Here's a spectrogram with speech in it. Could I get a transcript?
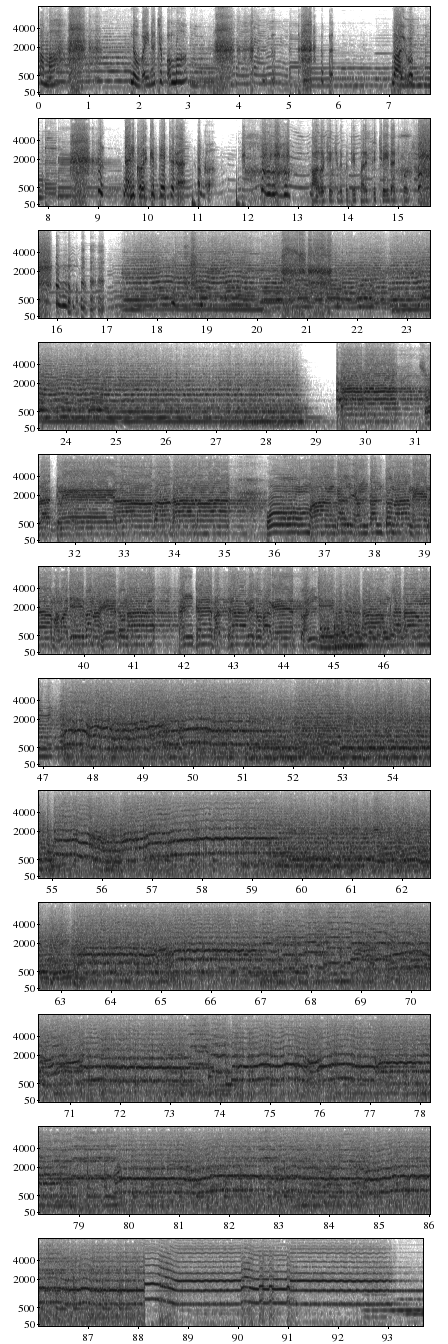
అమ్మా నువ్వైనా చెప్పమ్మా. బాలు దాని కోరిక తీర్చురా అక్క. ఆలోచించిన కొద్దీ పరిస్థితి చేయి దాచుకోవచ్చు. సులగ్నే ఓం మాంగళ్యం తంతునా తంతునానేన మమ జీవన హేతునా. కంఠే బధ్నామి సుభగే త్వం జీవదాం శతం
